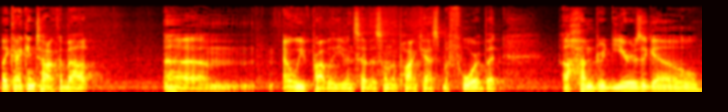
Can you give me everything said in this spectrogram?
Like I can talk about. Um, we've probably even said this on the podcast before, but a hundred years ago,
